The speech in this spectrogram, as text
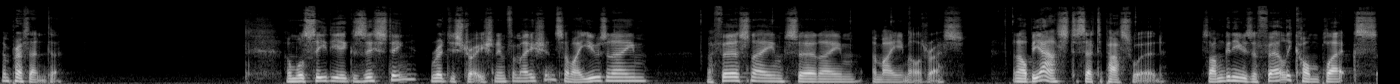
and press enter. And we'll see the existing registration information, so my username, my first name, surname, and my email address. And I'll be asked to set a password. So I'm going to use a fairly complex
